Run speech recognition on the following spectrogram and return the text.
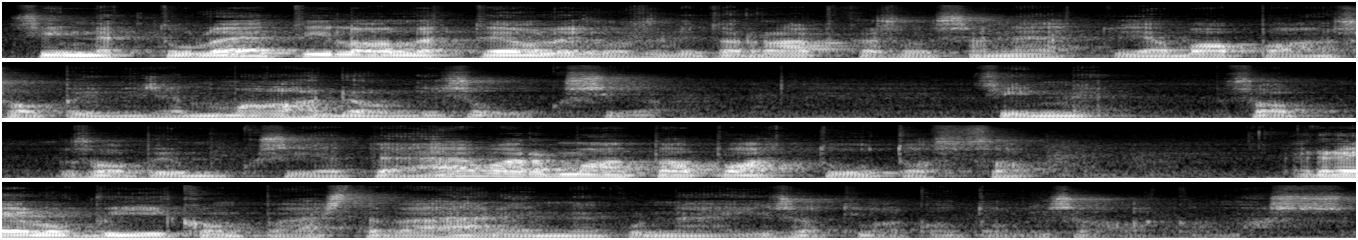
sinne tulee tilalle teollisuusliiton ratkaisuissa nähtyjä vapaan sopimisen mahdollisuuksia sinne so- sopimuksiin. Ja tämä varmaan tapahtuu tuossa reilun viikon päästä vähän ennen kuin nämä isot lakot olisi alkamassa.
